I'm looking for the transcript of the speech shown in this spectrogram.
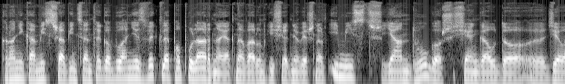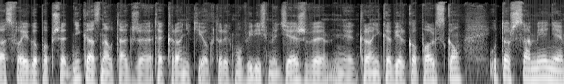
Kronika mistrza Wincentego była niezwykle popularna jak na warunki średniowieczne. I mistrz Jan Długosz sięgał do e, dzieła swojego poprzednika, znał także te kroniki, o których mówiliśmy, Dzierżwy, e, kronikę wielkopolską. Utożsamienie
